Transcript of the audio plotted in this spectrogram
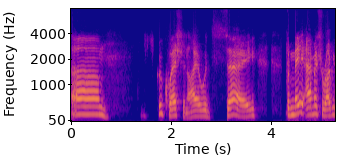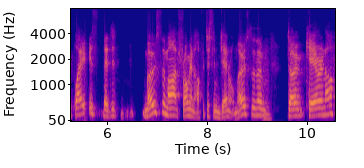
um good question i would say for me amateur rugby players that just most of them aren't strong enough just in general most of them mm. don't care enough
